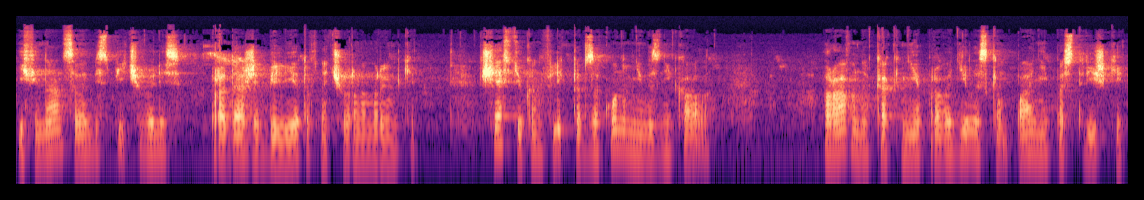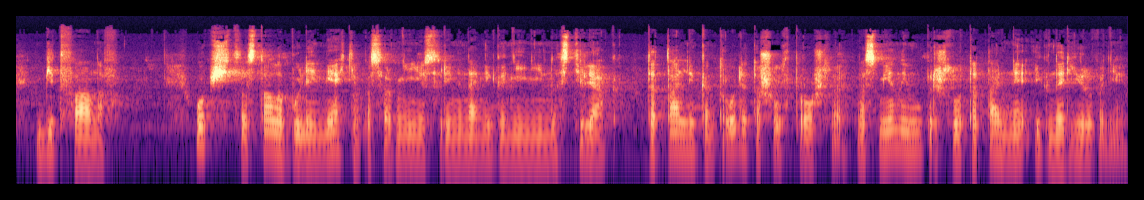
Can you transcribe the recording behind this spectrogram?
и финансово обеспечивались продажи билетов на черном рынке. К счастью, конфликтов законом не возникало, равно как не проводилась кампаний по стрижке битфанов. Общество стало более мягким по сравнению с временами гонений на стиляк. Тотальный контроль отошел в прошлое, на смену ему пришло тотальное игнорирование.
